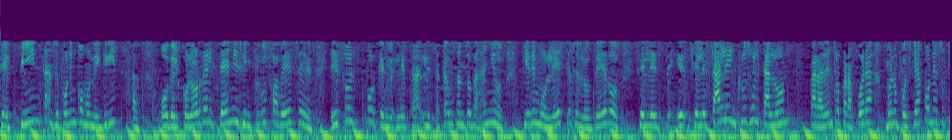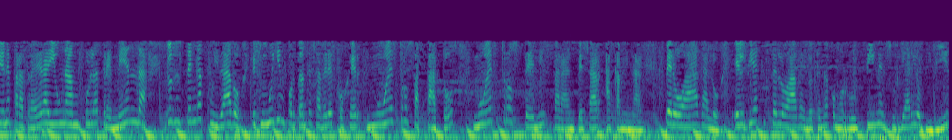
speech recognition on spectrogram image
se pintan, se ponen como negritas o del color del tenis incluso a veces. Eso es porque le está, le está causando daños, tiene molestias en los dedos, se les, eh, sale incluso el talón para adentro, para afuera. Bueno, pues ya con eso tiene para traer ahí una ámpula tremenda. Entonces tenga cuidado, es muy importante saber escoger nuestros zapatos, nuestros tenis para empezar a caminar. Pero hágalo, el día que usted lo haga y lo tenga como rutina en su diario vivir,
